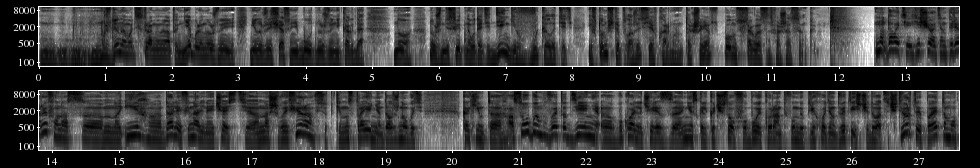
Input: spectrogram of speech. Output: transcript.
Нужны нам эти страны НАТО, не были нужны, не нужны сейчас и не будут нужны никогда. Но нужно действительно вот эти деньги выколотить и в том числе положить себе в карман. Так что я полностью согласен с вашей оценкой. Ну, давайте еще один перерыв у нас. Э, и э, далее финальная часть нашего эфира. Все-таки настроение должно быть каким-то особым в этот день. Э, буквально через несколько часов бой курантов мы переходим в 2024, поэтому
